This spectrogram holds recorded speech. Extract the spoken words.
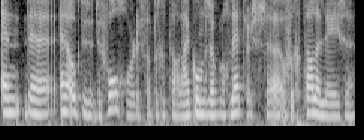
En, de, en ook de, de volgorde van de getallen. Hij kon dus ook nog letters uh, of getallen lezen.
